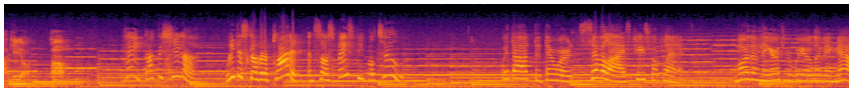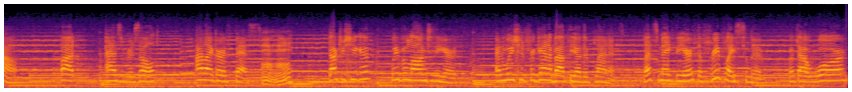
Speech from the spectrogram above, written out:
Akio, come. Hey, Dr. Shiga, we discovered a planet and saw space people too. We thought that there were civilized, peaceful planets, more than the Earth where we are living now. But, as a result, I like Earth best. Mm-hmm. Dr. Shiga, we belong to the Earth, and we should forget about the other planets. Let's make the Earth a free place to live, without war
